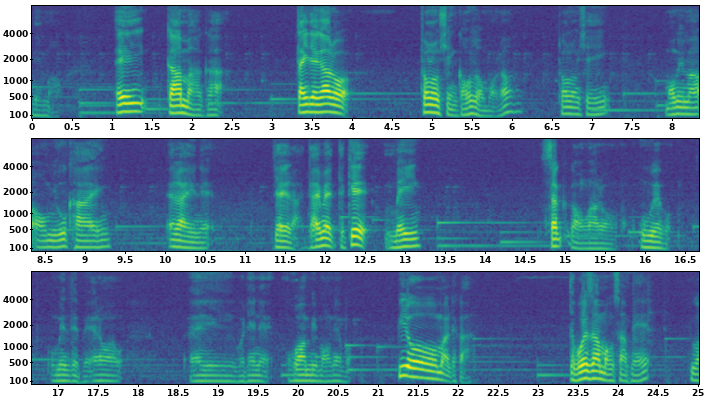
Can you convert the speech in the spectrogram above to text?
မင်းမောင်အဲ့ဒီကားမှာကတိုင်တယ်ကတော့ ထုံးလုံးရှင်ခေါင်းဆောင်ပေါ့နော်ထုံးလုံးရှင်မောင်မင်းမအောင်မျိုးခိုင်အဲ့ဒါရင်းနဲ့ရိုက်လာဒါပေမဲ့တကယ် main ဇက်ကောင်ကတော့ဦးပဲပေါ့ဦးမင်းသက်ပဲအဲ့တော့အဲဝတဲ့နဲ့ဝါမီမောင်နဲ့ပေါ့ပြီးတော့မှတခါတပွဲစားမောင်စားမဲ့သူက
